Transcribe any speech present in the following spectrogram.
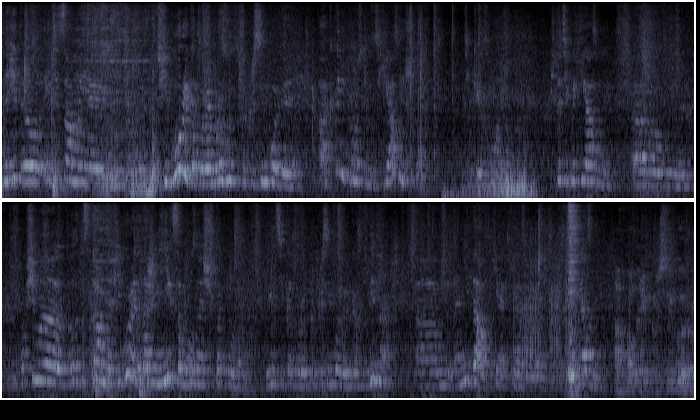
значит, э, эти самые э, как бы, фигуры, которые образуются при Красенбовере, а как они по-русски называются? Хиазмы, что ли? Хиазмы. Что типа хиазмы? Э, В общем, э, вот эта странная фигура, это даже не Никс, а бог знает, что такое. Видите, которые при Красенбовере, как видно, а, они, да, вот хи- хиазмы, да, хиазмы. А во время кроссинговера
